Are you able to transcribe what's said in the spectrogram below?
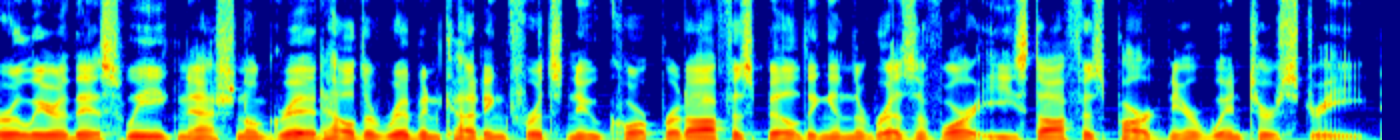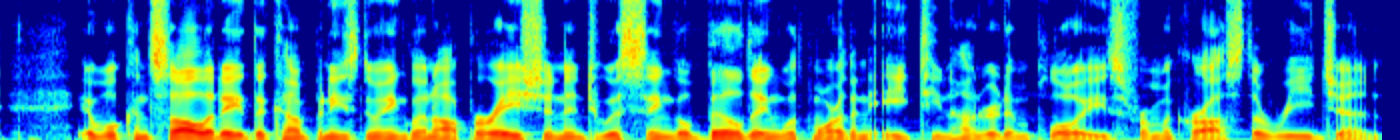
Earlier this week, National Grid held a ribbon cutting for its new corporate office building in the Reservoir East Office Park near Winter Street. It will consolidate the company's New England operation into a single building with more than 1,800 employees from across the region.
